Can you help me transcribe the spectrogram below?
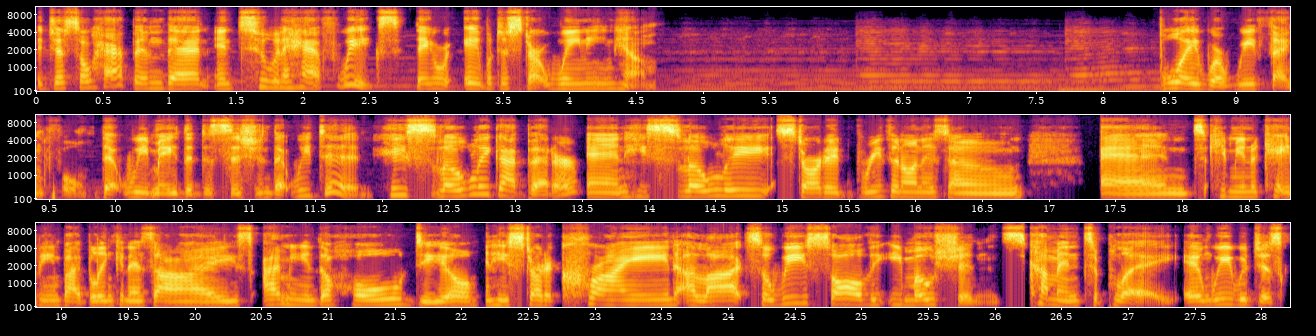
It just so happened that in two and a half weeks, they were able to start weaning him. boy, were we thankful that we made the decision that we did. He slowly got better and he slowly started breathing on his own and communicating by blinking his eyes. I mean, the whole deal. And he started crying a lot. So we saw the emotions come into play and we would just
